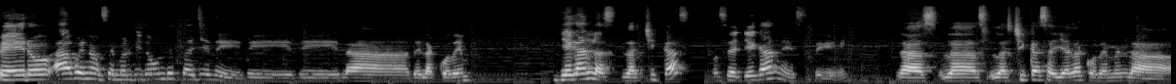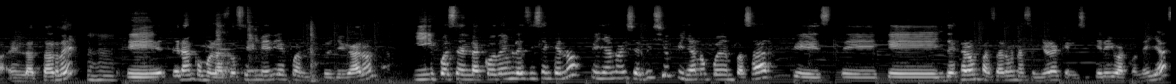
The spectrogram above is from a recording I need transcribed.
Pero, ah, bueno, se me olvidó un detalle de, de, la, de la CODEM. Llegan las, las chicas, o sea, llegan este, las, las, las chicas allá a la CODEM en la, en la tarde. Eh, eran como las doce y media cuando llegaron y pues en la CODEM les dicen que no, que ya no hay servicio, que ya no pueden pasar, que, este, que dejaron pasar a una señora que ni siquiera iba con ellas,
